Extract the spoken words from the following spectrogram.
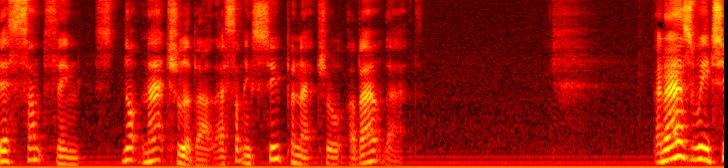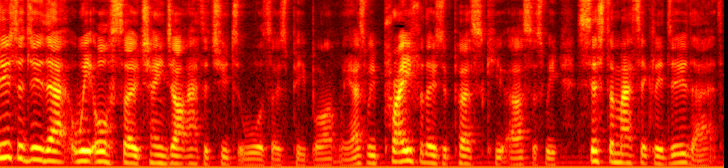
there's something not natural about that, something supernatural about that. And as we choose to do that, we also change our attitude towards those people, aren't we? As we pray for those who persecute us, as we systematically do that,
